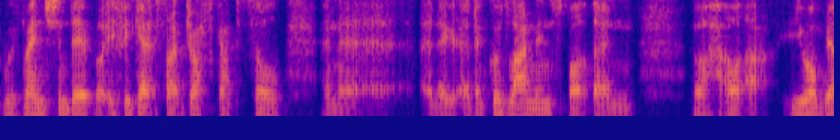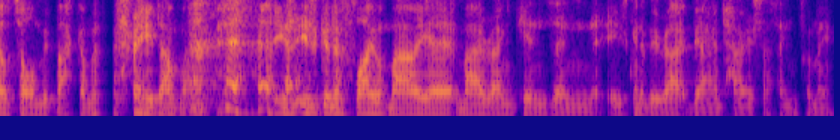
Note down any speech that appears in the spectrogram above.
we've mentioned it. But if he gets that draft capital and a, and a, and a good landing spot, then oh, I, you won't be able to hold me back. I'm afraid, am I? he's, he's going to fly up my uh, my rankings, and he's going to be right behind Harris. I think for me.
